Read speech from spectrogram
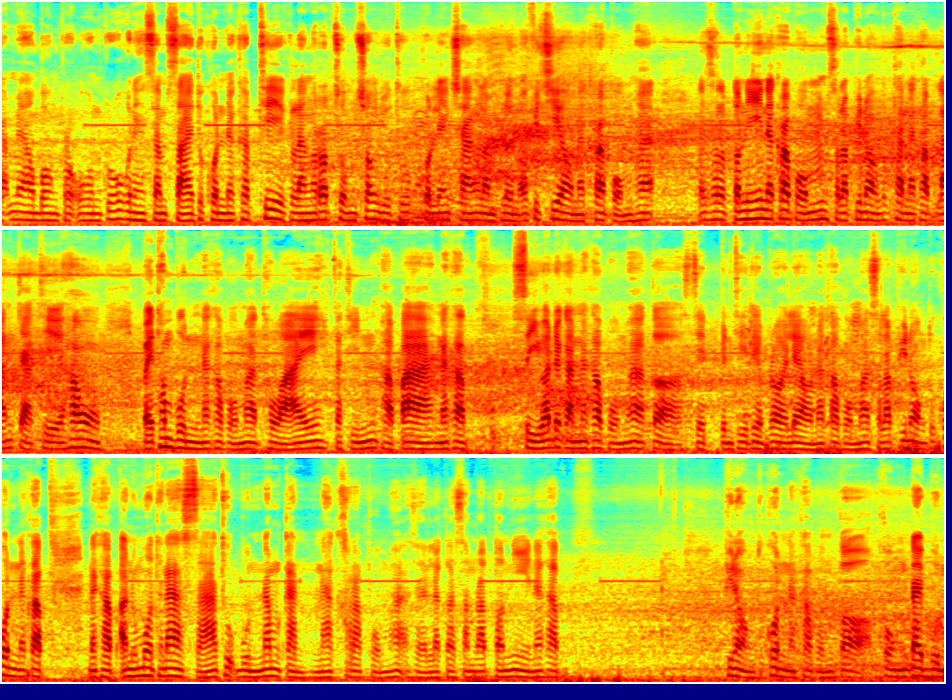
าวบองประโอนกรูกันในซัมไซทุกคนนะครับ ที่กำลังรับชมช่อง YouTube คนเลี้ยงช้างลำเพลินออฟฟิเชียลนะครับผมฮะและสำหรับตอนนี้นะครับผมสำหรับพี่น้องทุกท่านนะครับ หลังจากที่เฮ้าไปทำบุญนะครับ ผมฮะถวายกระถินผ่าปานะครับสี่วัดด้วยกันนะครับ ผมฮะก็เสร็จเป็นที่เรียบร้อยแล้วนะครับ ผมฮะสำหรับพี่น้องทุกคนนะครับนะครับ อนุโมทนาสาธุบุญนํกันนะครับ ผมฮะเสร็จแล้วก็สำหรับตอนนี้นะครับ พี่น้องทุกคนนะครับ ผมก็คงได้บุญ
